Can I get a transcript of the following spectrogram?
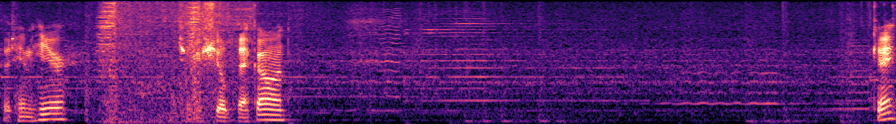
Put him here. Turn your shield back on. Okay.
